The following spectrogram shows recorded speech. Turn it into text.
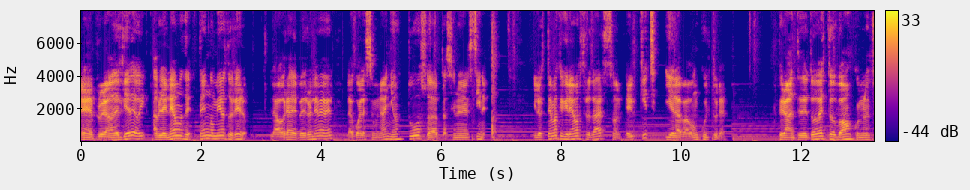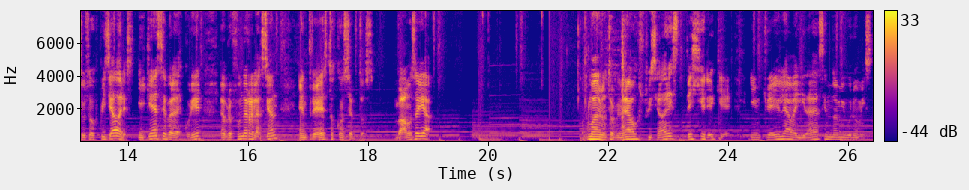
En el programa del día de hoy hablaremos de Tengo miedo torero, la obra de Pedro Lemebel, la cual hace un año tuvo su adaptación en el cine. Y los temas que queremos tratar son el kitsch y el apagón cultural. Pero antes de todo esto, vamos con nuestros auspiciadores y quédense para descubrir la profunda relación entre estos conceptos. ¡Vamos allá! Bueno, nuestro primer auspiciador es que increíble habilidad haciendo amigurumis.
